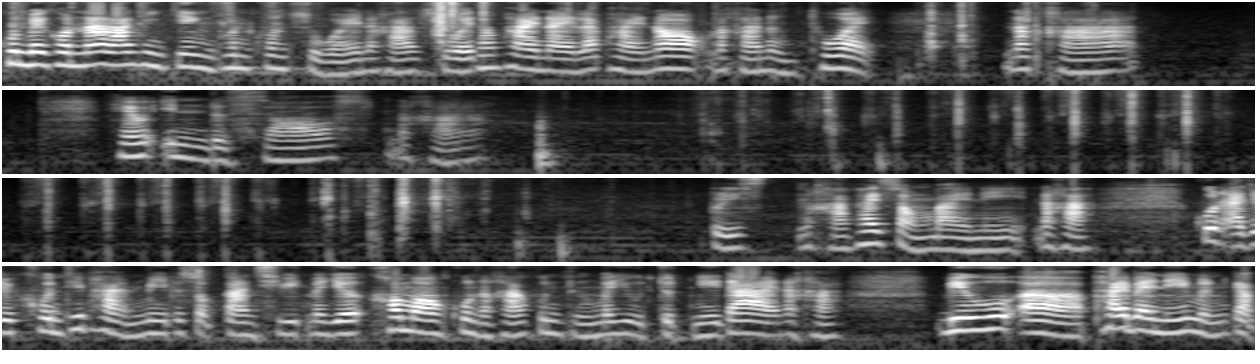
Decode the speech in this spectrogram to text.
คุณเป็นคนน่ารักจริง ๆ คุณคนสวยนะคะ สวยทั้งภายในและภายนอกนะคะหนึ่งถ้วยนะคะ Hell in the sauce นะคะ บริสนะคะไพ่สองใบนี้นะคะ คุณอาจจะคนที่ผ่านมีประสบการณ์ชีวิตมาเยอะเขามองคุณนะคะ คุณถึงมาอยู่จุดนี้ได้นะคะบิวเอ่อไพ่ใบนี้เหมือนกับ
